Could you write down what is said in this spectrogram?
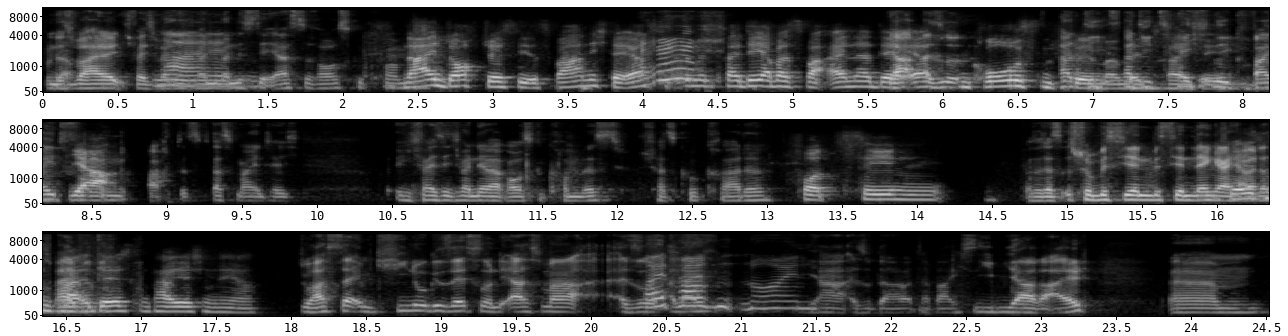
Und das Ja. war halt, ich weiß nicht, wann, wann, ist der erste rausgekommen? Nein, doch, Jesse, es war nicht der erste Film mit 3D, aber es war einer der Ja, ersten also großen hat die, Filme hat mit die 3D. Technik weit Ja. vorangebracht, das, das meinte ich. Ich weiß nicht, wann der rausgekommen ist. Schatz, guck gerade. Vor zehn Also das ist schon ein bisschen, ein bisschen länger der her. ist, das war paar, halt der ist ein paar Jährchen her. du hast da im Kino gesessen und erstmal, also allein, 2009. ja, also da, da war ich sieben Jahre alt. Ähm,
